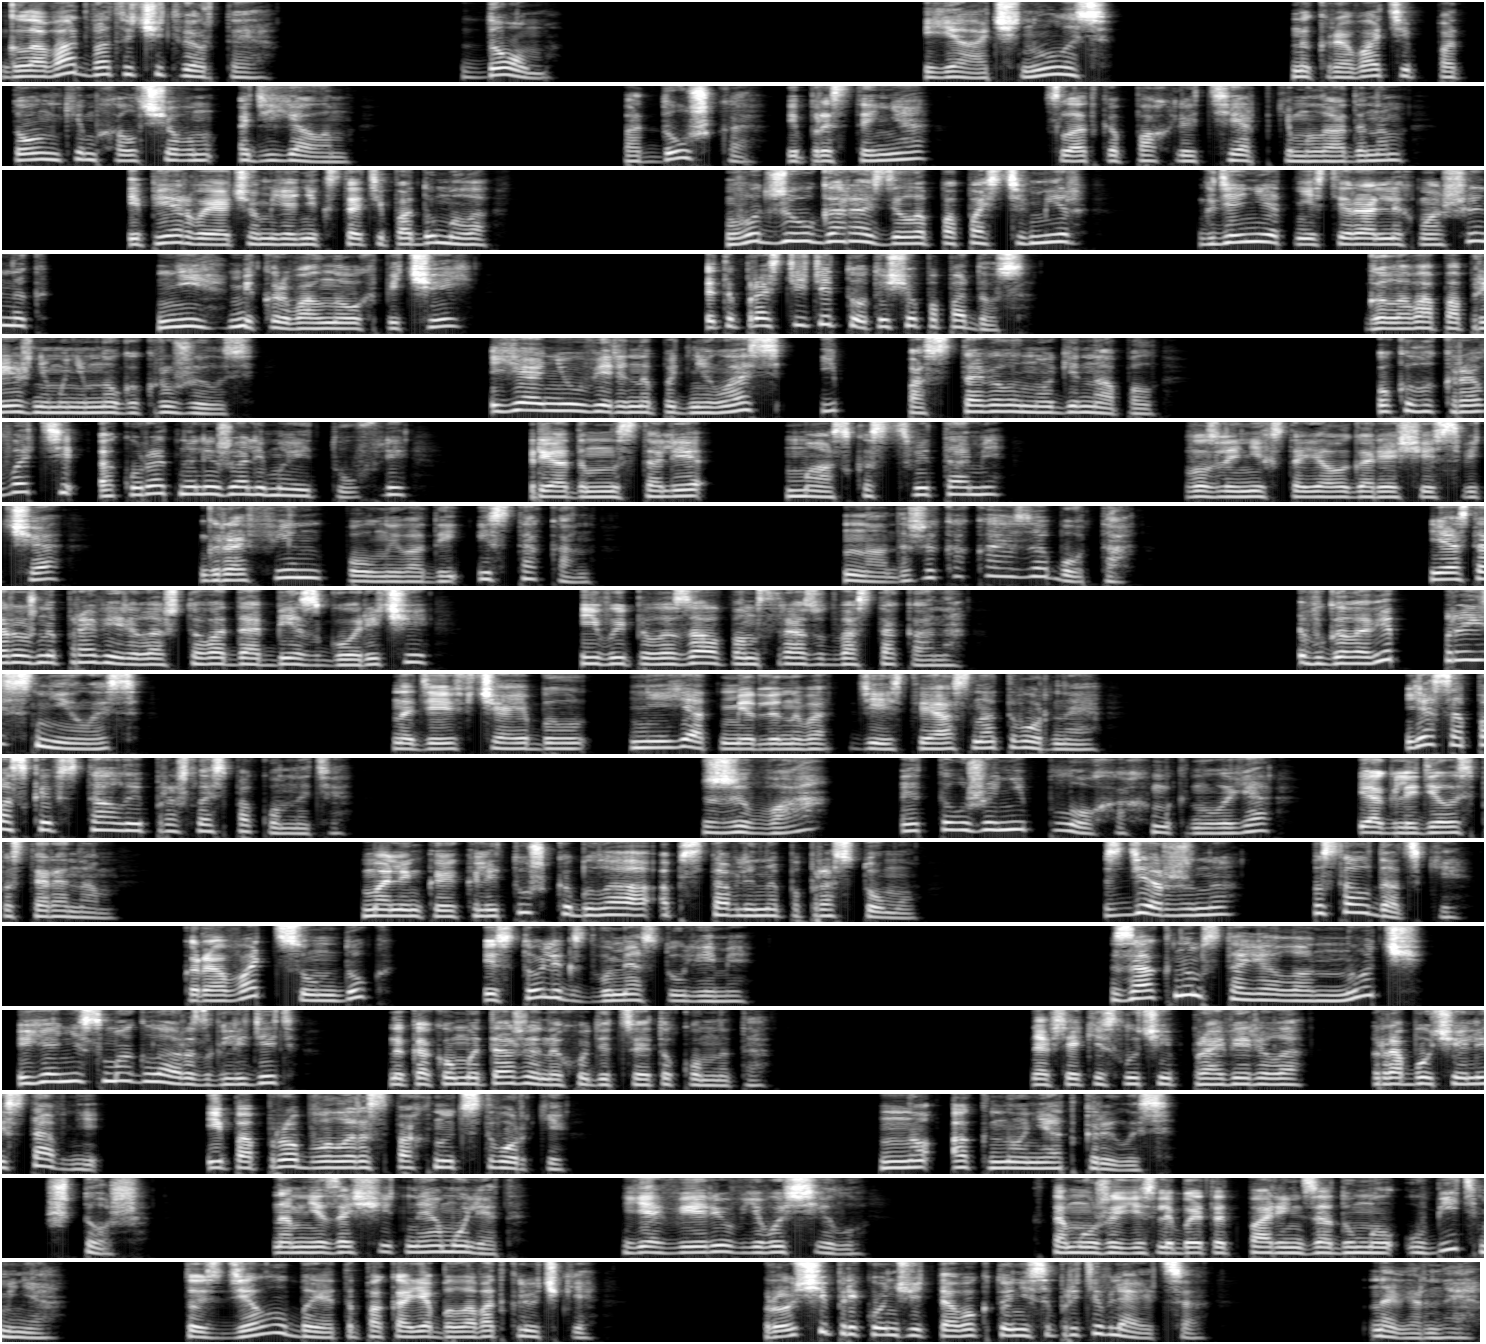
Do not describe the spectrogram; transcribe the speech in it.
Глава 24. Дом. Я очнулась на кровати под тонким холщовым одеялом. Подушка и простыня сладко пахли терпким ладаном. И первое, о чем я не кстати подумала, вот же угораздило попасть в мир, где нет ни стиральных машинок, ни микроволновых печей. Это, простите, тот еще попадос. Голова по-прежнему немного кружилась. Я неуверенно поднялась и поставила ноги на пол. Около кровати аккуратно лежали мои туфли, рядом на столе маска с цветами. Возле них стояла горящая свеча, графин полной воды и стакан. Надо же, какая забота. Я осторожно проверила, что вода без горечи, и выпила залпом сразу два стакана. В голове прояснилось. Надеюсь, в чае был не яд медленного действия, а снотворное. Я с опаской встала и прошлась по комнате. «Жива? Это уже неплохо», — хмыкнула я и огляделась по сторонам. Маленькая клетушка была обставлена по-простому. Сдержанно, по-солдатски. Кровать, сундук и столик с двумя стульями. За окном стояла ночь, и я не смогла разглядеть, на каком этаже находится эта комната. На всякий случай проверила рабочие листавни и попробовала распахнуть створки. Но окно не открылось. Что ж, на мне защитный амулет. Я верю в его силу. К тому же, если бы этот парень задумал убить меня, то сделал бы это, пока я была в отключке. Проще прикончить того, кто не сопротивляется. Наверное.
